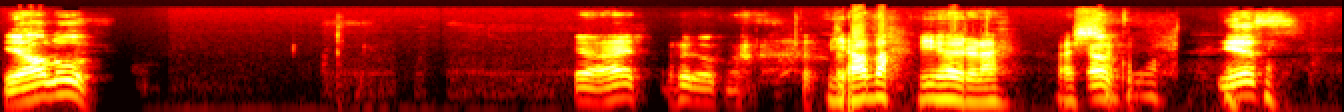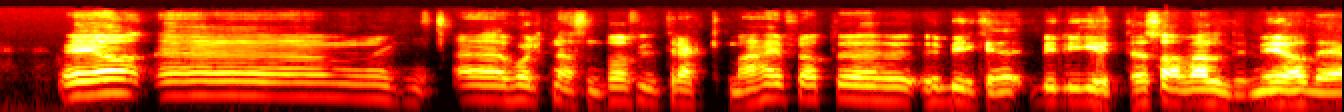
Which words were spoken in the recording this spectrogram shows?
Ja, hallo. Jeg er her. Hører dere meg? Ja da, vi hører deg. Vær så Ja. god. Yes. Ja, eh, jeg holdt nesten på å skulle trekke meg her, for at eh, Birgitte, Birgitte sa veldig mye av det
